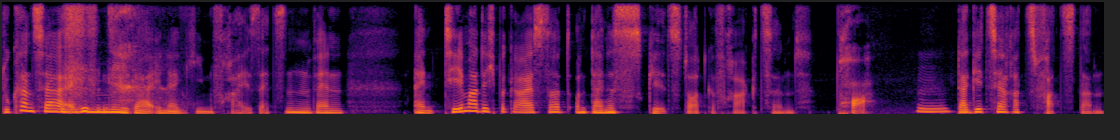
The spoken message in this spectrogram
Du kannst ja echt mega Energien freisetzen, wenn ein Thema dich begeistert und deine Skills dort gefragt sind. Boah, hm. da geht's ja ratzfatz dann.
